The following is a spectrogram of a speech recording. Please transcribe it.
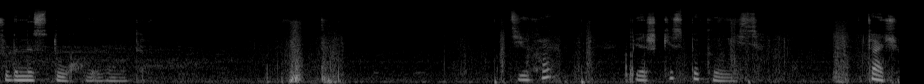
щоб не стухли вони там. Тихо. Пешки спеклися. Каче.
